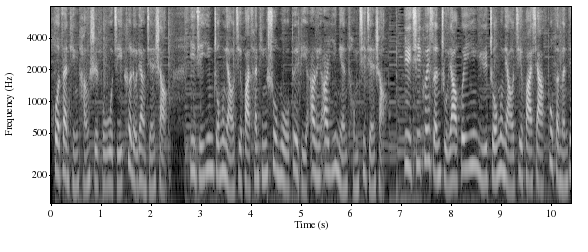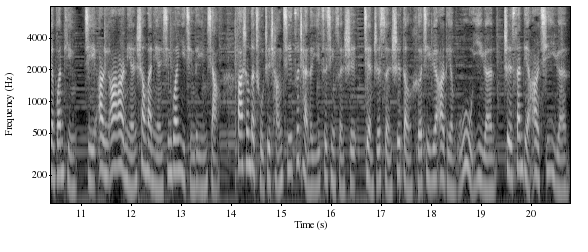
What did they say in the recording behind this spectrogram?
或暂停堂食服务及客流量减少，以及因啄木鸟计划餐厅数目对比二零二一年同期减少，预期亏损主要归因于啄木鸟计划下部分门店关停及二零二二年上半年新冠疫情的影响发生的处置长期资产的一次性损失、减值损失等，合计约二点五五亿元至三点二七亿元。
